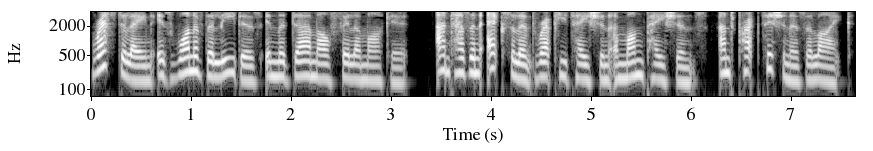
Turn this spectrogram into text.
Restylane is one of the leaders in the dermal filler market, and has an excellent reputation among patients and practitioners alike.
